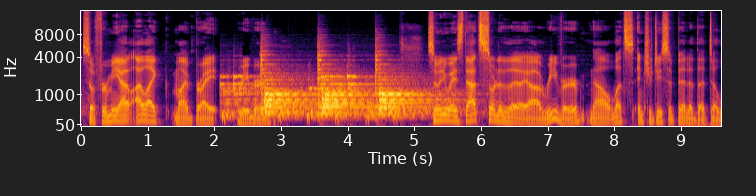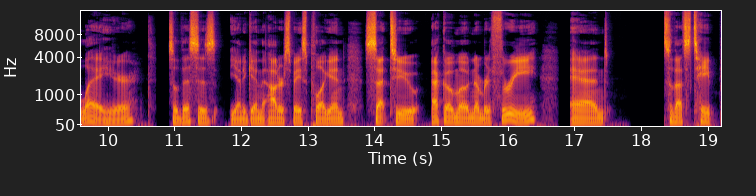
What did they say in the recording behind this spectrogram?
So for me, I, I like my bright reverb. So anyways, that's sort of the uh, reverb. Now let's introduce a bit of the delay here. So this is yet again the outer space plugin set to echo mode number three. And so that's tape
